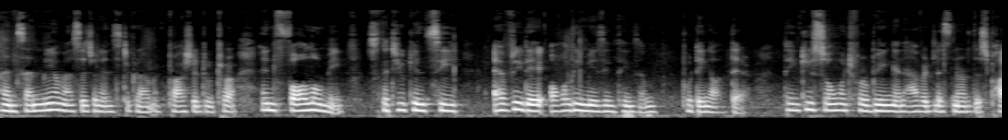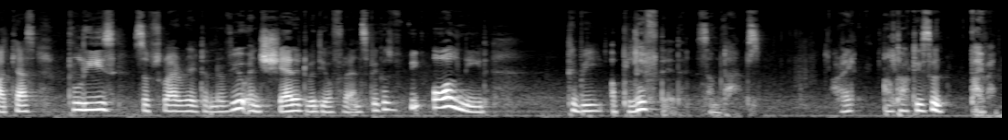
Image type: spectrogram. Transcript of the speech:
then send me a message on Instagram at Prasha Dutra and follow me so that you can see every day all the amazing things I'm putting out there. Thank you so much for being an avid listener of this podcast. Please subscribe, rate, and review, and share it with your friends because we all need to be uplifted sometimes. All right, I'll talk to you soon. Bye bye.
